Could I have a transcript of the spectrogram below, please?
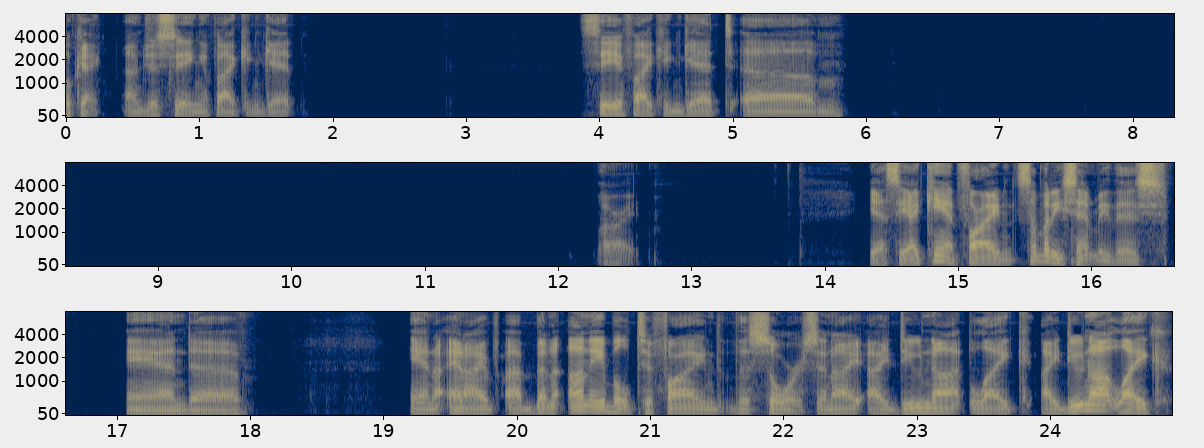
Okay, I'm just seeing if I can get see if I can get um All right. Yeah, see I can't find somebody sent me this and uh and and I've I've been unable to find the source and I I do not like I do not like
